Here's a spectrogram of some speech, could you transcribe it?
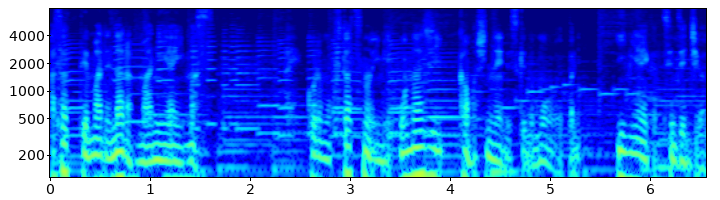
あさってまでなら間に合います。はいこれも2つの意味同じかもしれないんですけども、やっぱり意味合いが全然違う。ん？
